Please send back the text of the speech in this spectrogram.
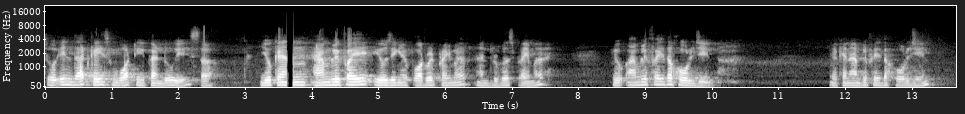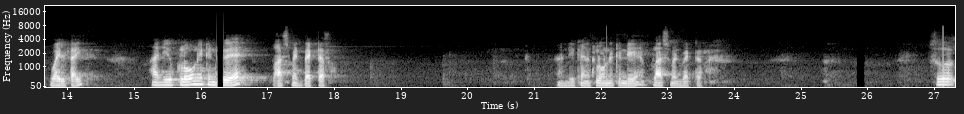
So in that case what you can do is you can amplify using a forward primer and reverse primer. You amplify the whole gene. You can amplify the whole gene wild type and you clone it into a plasmid vector. And you can clone it into a plasmid vector. So,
